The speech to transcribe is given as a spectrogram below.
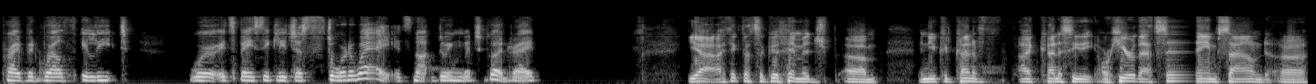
private wealth elite, where it's basically just stored away. It's not doing much good, right? Yeah, I think that's a good image, um, and you could kind of, I kind of see or hear that same sound uh,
